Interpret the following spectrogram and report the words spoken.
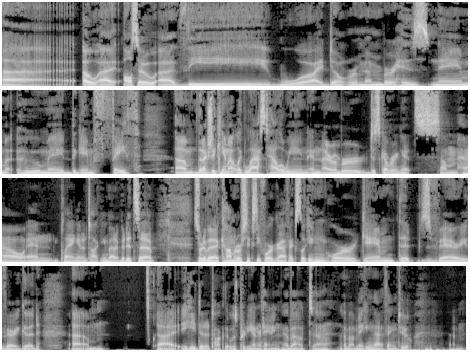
Uh, oh, uh, also, uh, the, I don't remember his name, who made the game Faith. Um, that actually came out like last Halloween and I remember discovering it somehow and playing it and talking about it. But it's a sort of a Commodore 64 graphics looking horror game that is very, very good. Um, uh, he did a talk that was pretty entertaining about uh, about making that thing too. Um,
